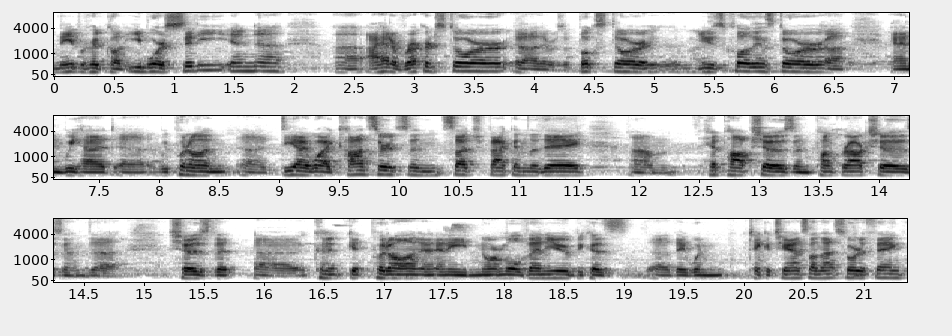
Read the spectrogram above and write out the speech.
neighborhood called Ybor City. In uh, uh, I had a record store. Uh, there was a bookstore, used clothing store, uh, and we had uh, we put on uh, DIY concerts and such back in the day, um, hip hop shows and punk rock shows and. Shows that uh, couldn't get put on in any normal venue because uh, they wouldn't take a chance on that sort of thing.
